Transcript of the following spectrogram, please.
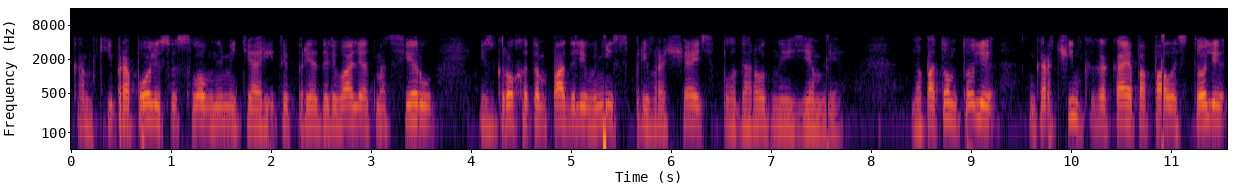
Комки прополиса, словно метеориты, преодолевали атмосферу и с грохотом падали вниз, превращаясь в плодородные земли. Но потом то ли горчинка какая попалась, то ли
